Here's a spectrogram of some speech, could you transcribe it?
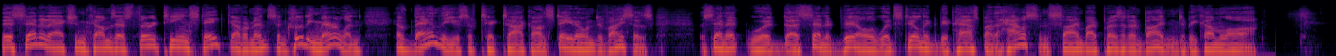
This Senate action comes as 13 state governments, including Maryland, have banned the use of TikTok on state-owned devices. The Senate would uh, Senate bill would still need to be passed by the House and signed by President Biden to become law.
